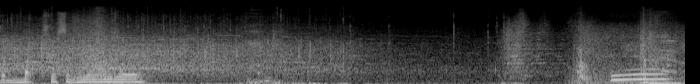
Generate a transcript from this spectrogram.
The buttress of Windsor. Is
